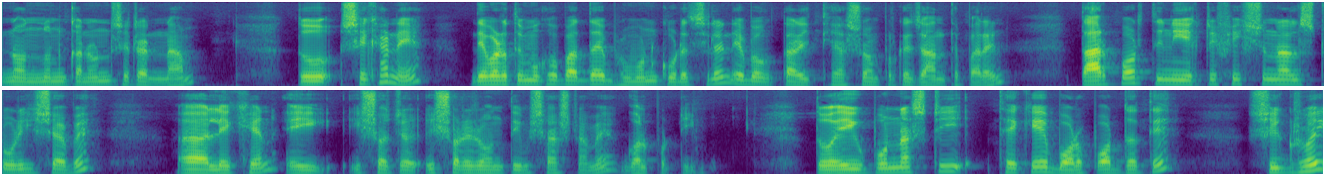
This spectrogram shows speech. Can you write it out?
নন্দনকানন সেটার নাম। তো সেখানে দেবারতী মুখোপাধ্যায় ভ্রমণ করেছিলেন এবং তার ইতিহাস সম্পর্কে জানতে পারেন। তারপর তিনি একটি ফিকশনাল স্টোরি হিসাবে লেখেন এই ঈশ্বর, ঈশ্বরের অন্তিম শ্বাস নামে গল্পটি। তো এই উপন্যাসটি থেকে বড় পর্দাতে শীঘ্রই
